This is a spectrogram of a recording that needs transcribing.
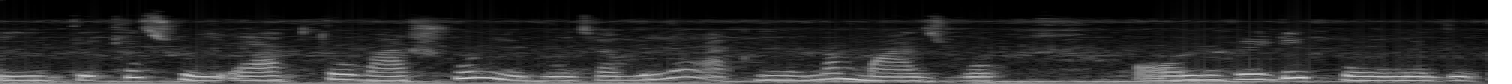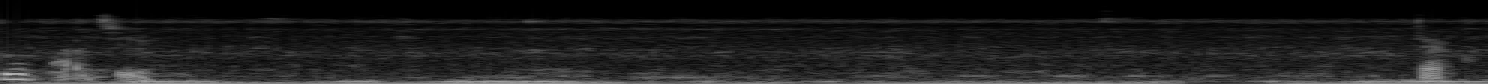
এই দেখেছ? এত বাসন, এই বোঝাগুলো এখন আমরা মাজবো। অলরেডি পৌনে দুটো বাজে। দেখো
